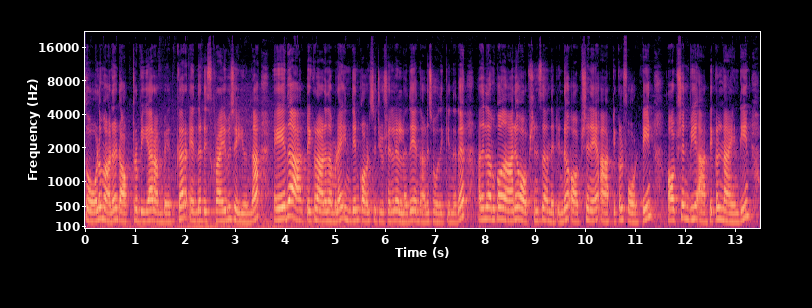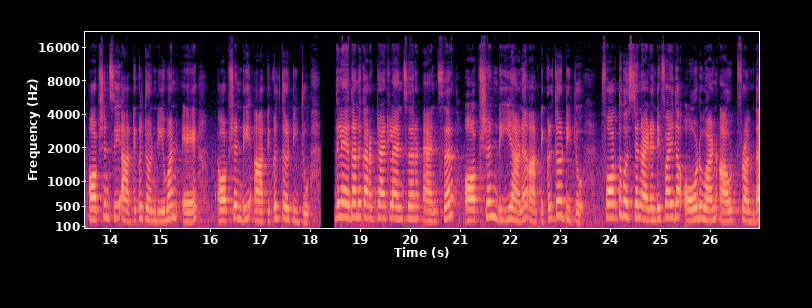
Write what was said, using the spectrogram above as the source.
സോളുമാണ് ഡോക്ടർ ബി ആർ അംബേദ്കർ എന്ന് ഡിസ്ക്രൈബ് ചെയ്യുന്ന ഏത് ആർട്ടിക്കിളാണ് നമ്മുടെ ഇന്ത്യൻ കോൺസ്റ്റിറ്റ്യൂഷനിൽ ഉള്ളത് എന്നാണ് ചോദിക്കുന്നത് അതിൽ നമുക്ക് നാല് ഓപ്ഷൻസ് തന്നിട്ടുണ്ട് option A article fourteen option B article nineteen option C article twenty one A option D article thirty two ഇതിൽ ഏതാണ് കറക്റ്റ് ആയിട്ടുള്ള ആൻസർ ആൻസർ ഓപ്ഷൻ ഡി ആണ് article thirty two fourth question identify the odd one out from the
